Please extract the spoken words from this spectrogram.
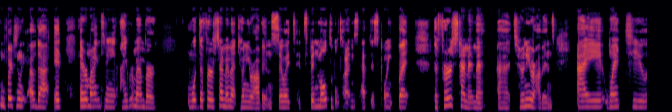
unfortunately of that it it reminds me i remember what the first time i met tony robbins so it's it's been multiple times at this point but the first time i met uh, tony robbins I went to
